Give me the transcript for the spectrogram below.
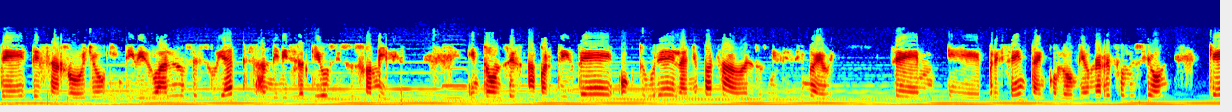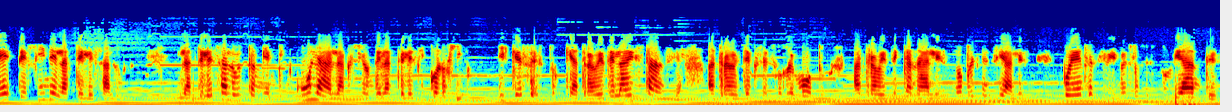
de desarrollo individual en los estudiantes administrativos y sus familias. Entonces, a partir de octubre del año pasado, del 2019, se eh, presenta en Colombia una resolución que define la telesalud. La telesalud también vincula a la acción de la telepsicología. ¿Y qué es esto? Que a través de la distancia, a través de acceso remoto, a través de canales no presenciales, pueden recibir nuestros estudiantes,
